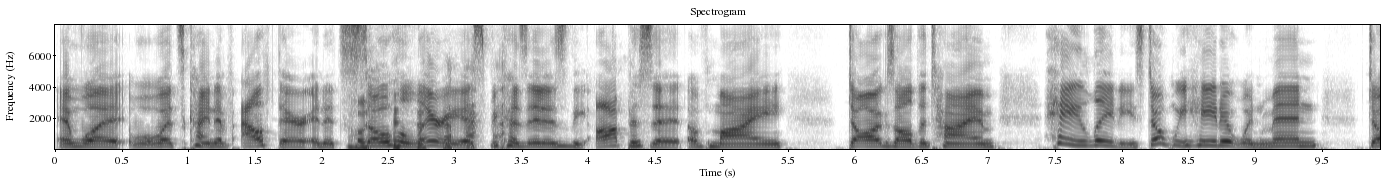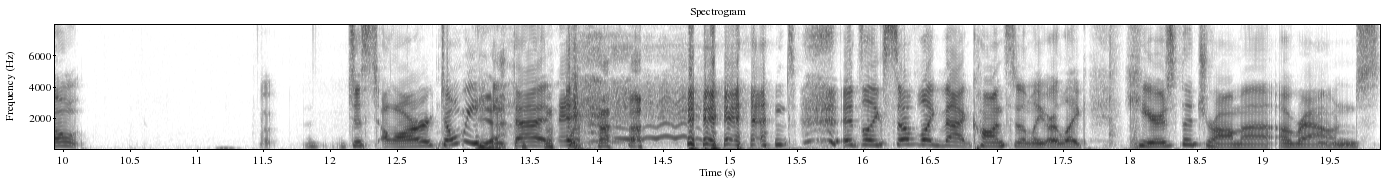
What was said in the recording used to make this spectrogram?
and what what's kind of out there and it's Oh, so hilarious because it is the opposite of my dogs all the time. Hey, ladies, don't we hate it when men don't just are? Don't we Yeah. hate that? and it's like stuff like that constantly, or like, here's the drama around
